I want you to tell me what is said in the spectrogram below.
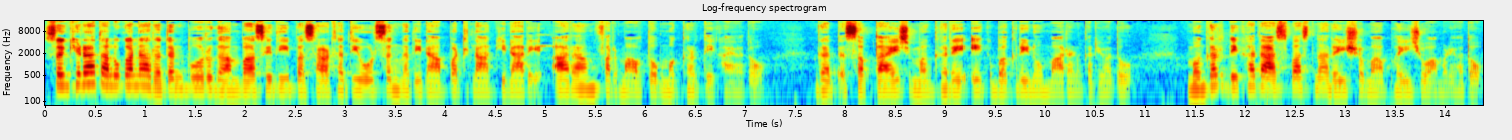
સંખેડા તાલુકાના રતનપુર ગામ પાસેથી પસાર થતી ઓરસંગ નદીના પટના કિનારે આરામ ફરમાવતો મગર દેખાયો હતો. ગત સપ્તાહે જ મગરે એક બકરીનું મારણ કર્યું હતું. મગર દેખાતા આસપાસના રહીશોમાં ભય જોવા મળ્યો હતો.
